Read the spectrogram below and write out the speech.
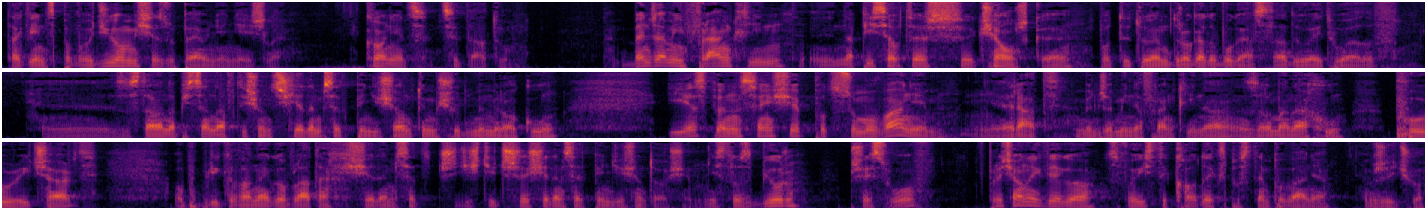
Tak więc powodziło mi się zupełnie nieźle. Koniec cytatu. Benjamin Franklin y, napisał też książkę pod tytułem Droga do bogactwa, The Way to Wealth. Y, została napisana w 1757 roku i jest w pewnym sensie podsumowaniem rad Benjamina Franklina z almanachu Poor Richard, opublikowanego w latach 733-758. Jest to zbiór przysłów wplecionych w jego swoisty kodeks postępowania w życiu.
